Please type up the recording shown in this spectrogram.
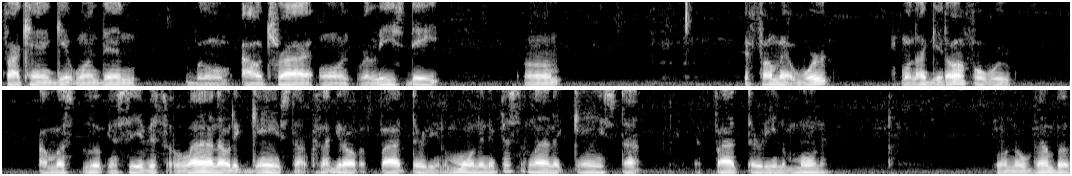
If I can't get one, then boom, I'll try on release date. Um, if I'm at work, when I get off of work, I must look and see if it's a line out at GameStop because I get off at 5.30 in the morning. If it's a line at GameStop at 5.30 in the morning on November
